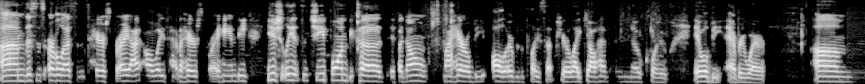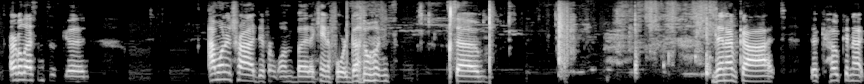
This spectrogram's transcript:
Um, this is Herbal Essence hairspray. I always have a hairspray handy. Usually it's a cheap one because if I don't, my hair will be all over the place up here. Like y'all have no clue. It will be everywhere. Um, Herbal Essence is good. I want to try a different one, but I can't afford the other ones. So Then I've got the coconut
